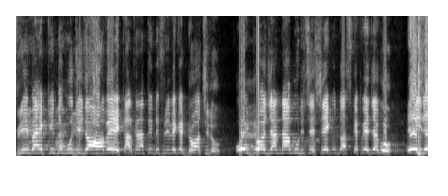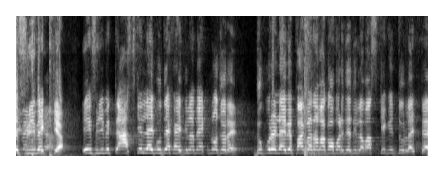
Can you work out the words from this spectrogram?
ফ্রি বাইক কিন্তু বুঝিয়ে দেওয়া হবে। কালকে রাতে কিন্তু ফ্রি বাইকের ড্র ছিল। ওই ড্র যার নাম উঠেছে সে কিন্তু আজকে পেয়ে যাব। এই যে ফ্রি বাইকটা এই ফ্রি বাইকটা আজকের লাইভও দেখাই দিলাম এক নজরে। দুপুরে লাইভে পাগলা নামা কভার দিয়ে দিলাম। আজকে কিন্তু লাইভটা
